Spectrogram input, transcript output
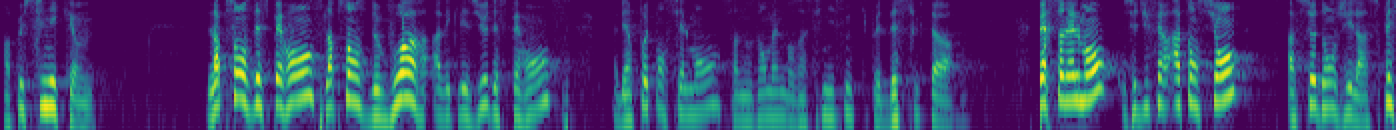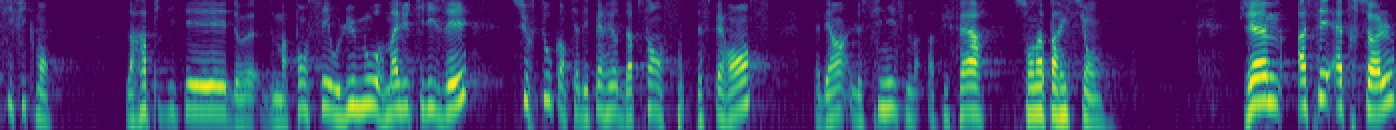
un peu cyniques. L'absence d'espérance, l'absence de voir avec les yeux d'espérance, eh bien potentiellement, ça nous emmène dans un cynisme qui peut être destructeur. Personnellement, j'ai dû faire attention à ce danger-là, spécifiquement la rapidité de, ma pensée ou l'humour mal utilisé, surtout quand il y a des périodes d'absence d'espérance, eh bien, le cynisme a pu faire son apparition. J'aime assez être seul,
